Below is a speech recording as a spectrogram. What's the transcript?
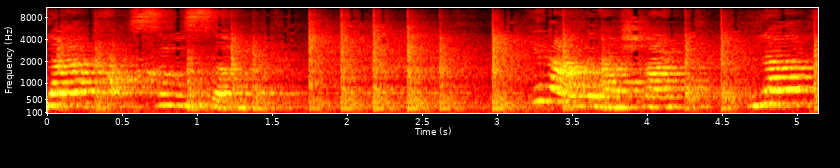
lenf sıvısı yine arkadaşlar lenf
